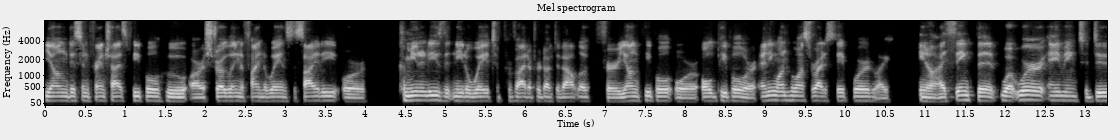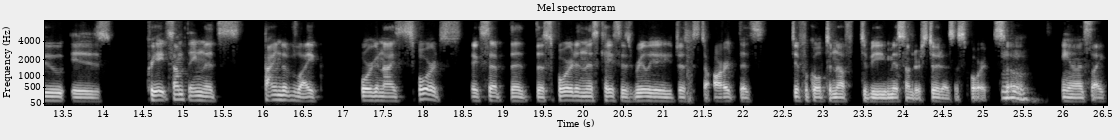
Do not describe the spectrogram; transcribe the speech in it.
young disenfranchised people who are struggling to find a way in society or communities that need a way to provide a productive outlook for young people or old people or anyone who wants to ride a skateboard. Like you know i think that what we're aiming to do is create something that's kind of like organized sports except that the sport in this case is really just art that's difficult enough to be misunderstood as a sport. So mm-hmm you know it's like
